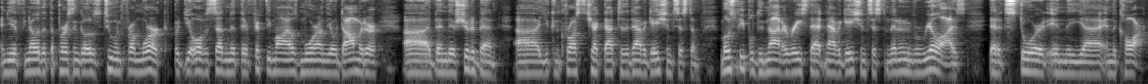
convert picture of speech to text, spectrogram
and you, if you know that the person goes to and from work, but you all of a sudden that they're 50 miles more on the odometer uh, than there should have been. Uh, you can cross check that to the navigation system. Most people do not erase that navigation system. They don't even realize that it's stored in the uh, in the car.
